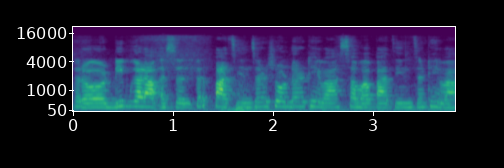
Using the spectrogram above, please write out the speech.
तर डीप गळा असेल तर पाच इंच शोल्डर ठेवा सव्वा पाच इंच ठेवा.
